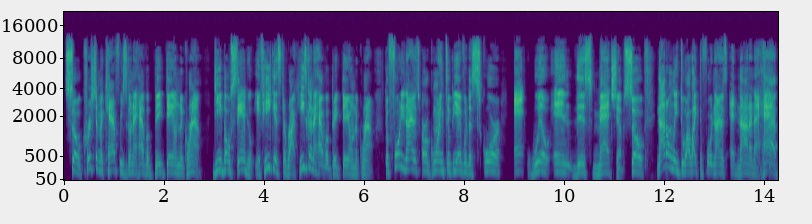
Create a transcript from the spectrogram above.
So Christian McCaffrey is going to have a big day on the ground. Deebo Samuel, if he gets the rock, he's going to have a big day on the ground. The 49ers are going to be able to score at will in this matchup. So not only do I like the 49ers at nine and a half,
